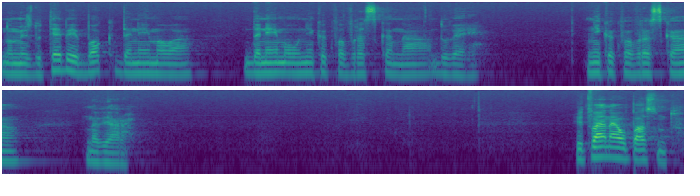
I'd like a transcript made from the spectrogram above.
но между тебе и Бог да не е, имала, да не е имало никаква връзка на доверие. Никаква връзка на вяра. И това е най-опасното.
